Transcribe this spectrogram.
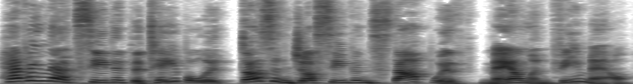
having that seat at the table, it doesn't just even stop with male and female.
